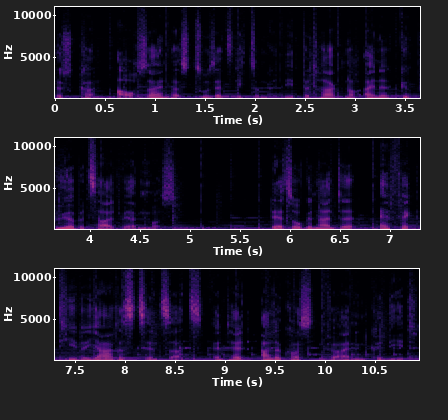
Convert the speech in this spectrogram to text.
Es kann auch sein, dass zusätzlich zum Kreditbetrag noch eine Gebühr bezahlt werden muss. Der sogenannte effektive Jahreszinssatz enthält alle Kosten für einen Kredit.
